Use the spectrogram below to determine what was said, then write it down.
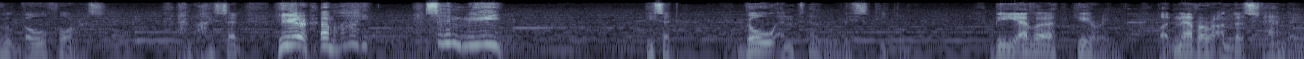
will go for us? And I said, Here am I, send me. He said, Go and tell this people, Be ever hearing, but never understanding.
